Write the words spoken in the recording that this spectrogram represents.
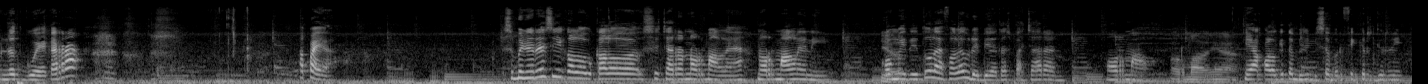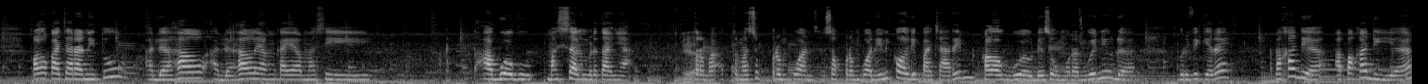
menurut gue karena apa ya sebenarnya sih kalau kalau secara normal ya normalnya nih Iya. komit itu levelnya udah di atas pacaran normal Normalnya. ya kalau kita bisa bisa berpikir jernih kalau pacaran itu ada hal ada hal yang kayak masih abu-abu masih saling bertanya Iya. Terma- termasuk perempuan sosok perempuan ini kalau dipacarin kalau gue udah seumuran gue ini udah berpikirnya apakah dia apakah dia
